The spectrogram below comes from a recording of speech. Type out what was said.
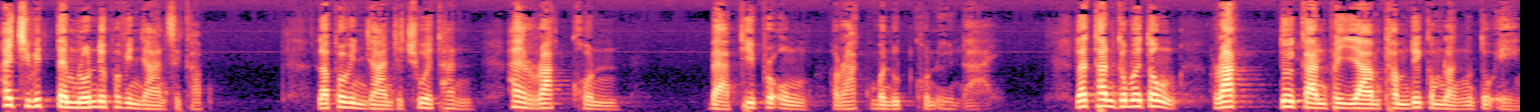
ให้ชีวิตเต็มล้นด้วยพระวิญญาณสิครับ แล้วพระวิญญาณจะช่วยท่าน ให้รักคนแบบที่พระองค์รักมนุษย์คนอื่นได้ และท่านก็ไม่ต้อง รักด้วยการพยายามทำด้วยกำลังของตัวเอง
